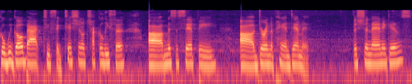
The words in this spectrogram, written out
go, we go back to fictional Chucalissa uh, Mississippi uh, during the pandemic. The shenanigans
